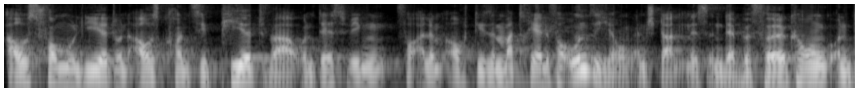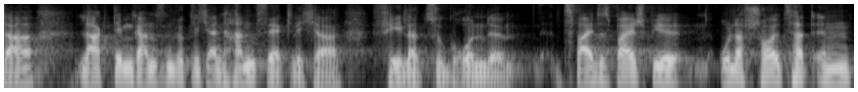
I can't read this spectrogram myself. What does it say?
ausformuliert und auskonzipiert war und deswegen vor allem auch diese materielle Verunsicherung entstanden ist in der Bevölkerung. Und da lag dem Ganzen wirklich ein handwerklicher Fehler zugrunde. Zweites Beispiel, Olaf Scholz hat in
